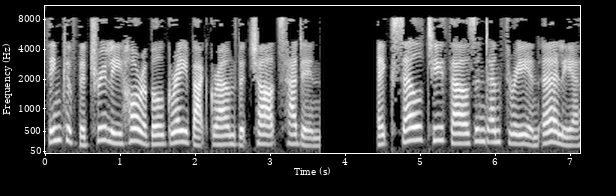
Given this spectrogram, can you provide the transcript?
Think of the truly horrible gray background that charts had in Excel 2003 and earlier.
